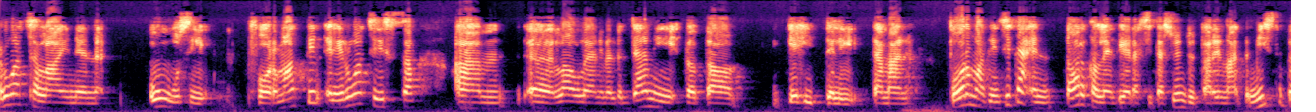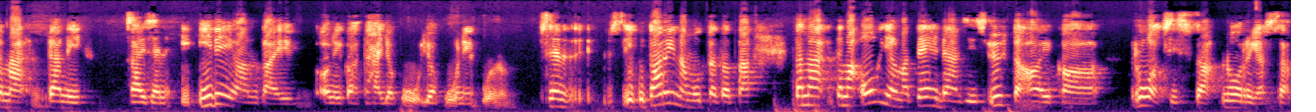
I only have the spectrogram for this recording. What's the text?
ruotsalainen uusi formaatti. Eli Ruotsissa äm, ä, laulaja nimeltä Danny tota, kehitteli tämän formaatin. Sitä en tarkalleen tiedä sitä syntytarinaa, että mistä tämä Danny sai sen idean tai oliko tähän joku, joku niin kuin sen, joku tarina, mutta tota, tämä, tämä ohjelma tehdään siis yhtä aikaa Ruotsissa, Norjassa,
